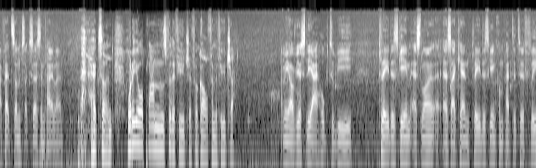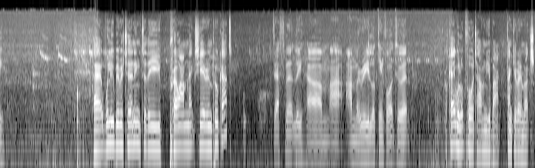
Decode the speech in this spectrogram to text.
I've had some success in Thailand. Excellent. What are your plans for the future, for golf in the future? I mean, obviously, I hope to be play this game as long as I can play this game competitively uh, will you be returning to the Pro Am next year in Phuket? Definitely. Um, I, I'm really looking forward to it. Okay, we'll look forward to having you back. Thank you very much.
